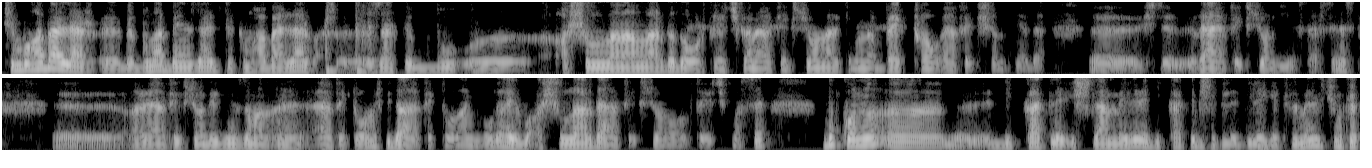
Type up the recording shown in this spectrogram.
Şimdi bu haberler e, ve buna benzer bir takım haberler var. E, özellikle bu e, aşılananlarda da ortaya çıkan enfeksiyonlar ki buna breakthrough enfection ya da işte reenfeksiyon deyin isterseniz. Reenfeksiyon dediğiniz zaman enfekte olmuş bir daha enfekte olan gibi oluyor. Hayır bu aşılarda enfeksiyon ortaya çıkması bu konu e, dikkatle işlenmeli ve dikkatli bir şekilde dile getirilmeli. Çünkü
